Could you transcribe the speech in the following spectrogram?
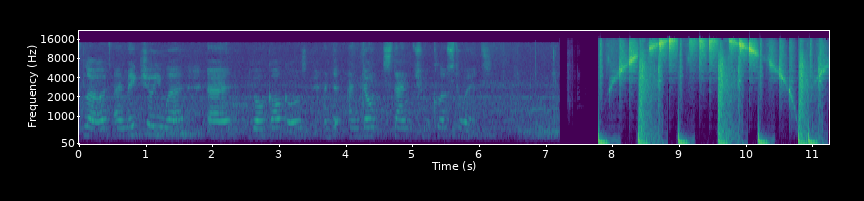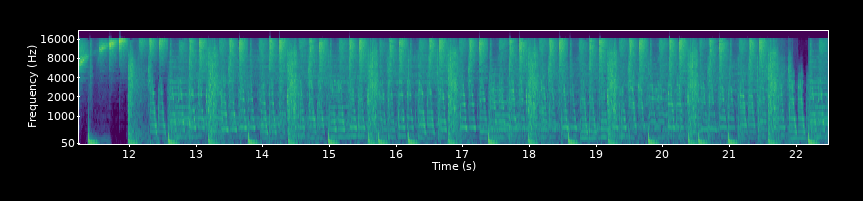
explode, and make sure you wear uh, your goggles and, and don't stand too close to it.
